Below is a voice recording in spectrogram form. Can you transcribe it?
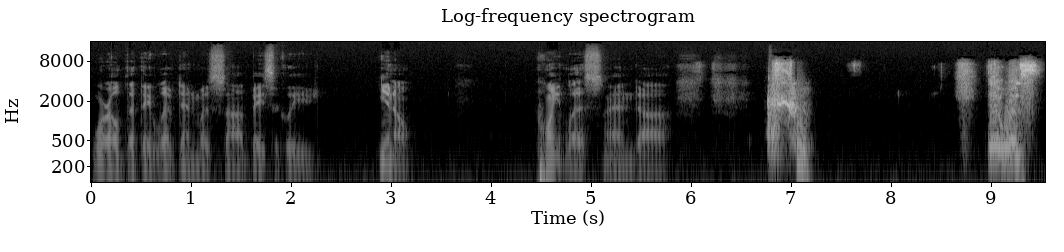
world that they lived in was uh, basically, you know, pointless and uh, it was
